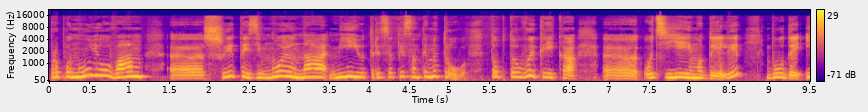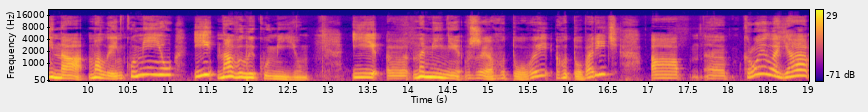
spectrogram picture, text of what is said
пропоную вам е, шити зі мною на мію 30 сантиметрову. Тобто викрійка е, оцієї моделі буде і на маленьку мію, і на велику мію. І на міні вже готовий, готова річ, а кроїла я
